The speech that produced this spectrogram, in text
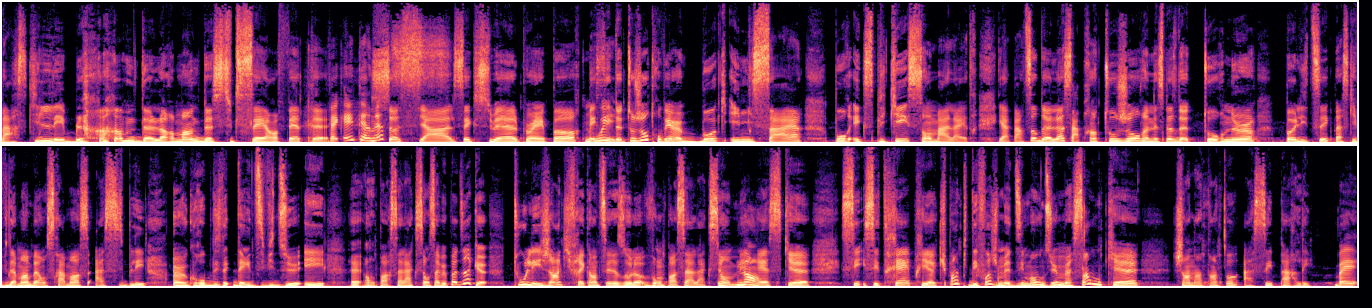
parce qu'ils les blâment de leur manque de succès, en fait. euh, Fait qu'Internet- Social, sexuel, peu importe. Mais Oui. c'est de toujours trouver un bouc émissaire pour expliquer son mal-être. Et à partir de là, ça prend toujours une espèce de tournure politique parce qu'évidemment, ben, on se ramasse à cibler un groupe d'individus et euh, on passe à l'action. Ça veut pas dire que tous les gens qui fréquentent ces réseaux-là vont passer à l'action, mais reste que c'est c'est très préoccupant? Puis des fois, je me dis, mon Dieu, me semble que j'en entends pas assez parler. Ben,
